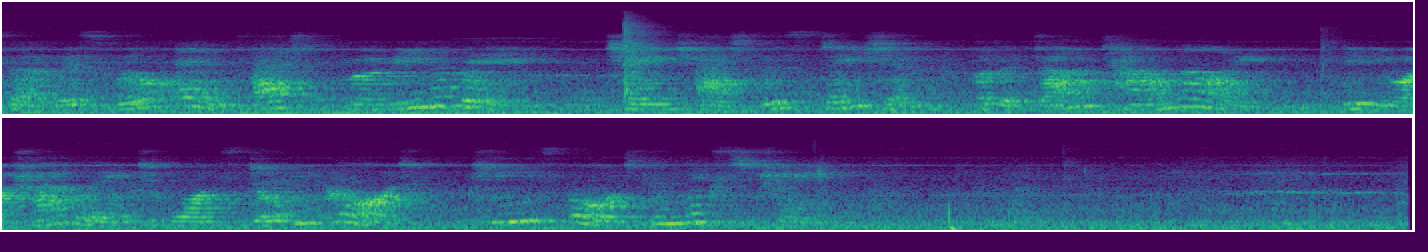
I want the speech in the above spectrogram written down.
Service will end at Marina Bay. Change at this station for the downtown line. If you are traveling towards Dhoby Ghaut, please board the next train.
